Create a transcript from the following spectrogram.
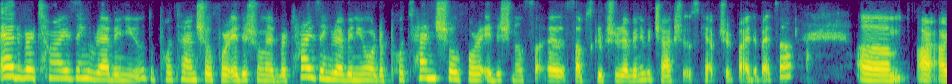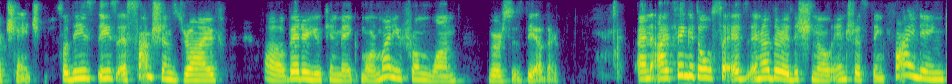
advertising revenue, the potential for additional advertising revenue or the potential for additional uh, subscription revenue, which actually is captured by the beta, um, are, are changing. So these, these assumptions drive uh, whether you can make more money from one versus the other. And I think it also adds another additional interesting finding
